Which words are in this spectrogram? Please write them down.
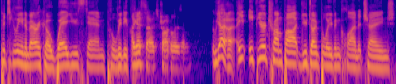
particularly in America, where you stand politically. I guess so. It's tribalism. Yeah, uh, if you're a Trumper, you don't believe in climate change.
